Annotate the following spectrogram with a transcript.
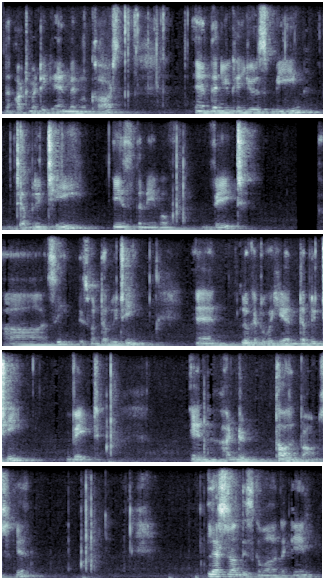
the automatic and manual cars, and then you can use mean. WT is the name of weight. Uh, see this one WT, and look at over here WT weight in hundred thousand pounds. Yeah, let's run this command again.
